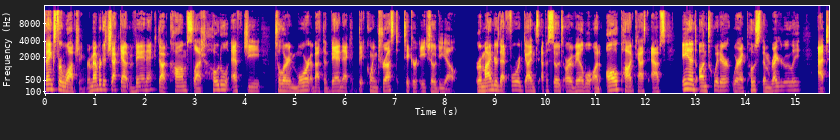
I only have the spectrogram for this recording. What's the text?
Thanks for watching. Remember to check out vaneck.com slash HODLFG to learn more about the VanEck Bitcoin Trust, ticker HODL. A reminder that forward guidance episodes are available on all podcast apps and on Twitter, where I post them regularly at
